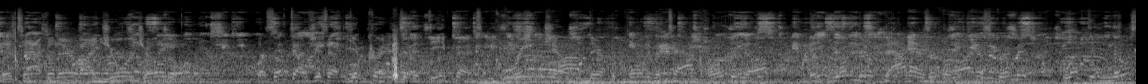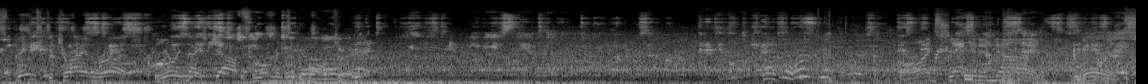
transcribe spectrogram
The tackle there by George Odum. Well, sometimes you just have to give credit to the defense. Great job there at the point of attack, holding up. They won their battles at the line of scrimmage, left him no space to try and run. Really nice job swarming to the ball carrier. On second and nine, Lawrence.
